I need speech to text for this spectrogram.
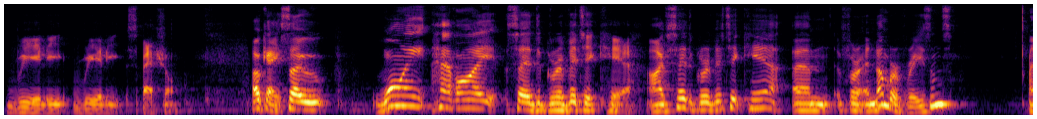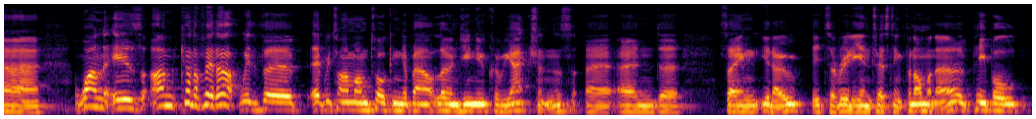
really, really special. Okay, so why have I said gravitic here? I've said gravitic here um, for a number of reasons. Uh, one is I'm kind of fed up with uh, every time I'm talking about low energy nuclear reactions uh, and uh, saying, you know, it's a really interesting phenomena. People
